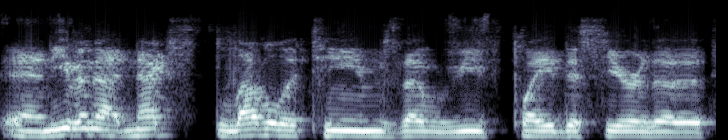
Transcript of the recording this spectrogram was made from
And even that next level of teams that we've played this year, the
